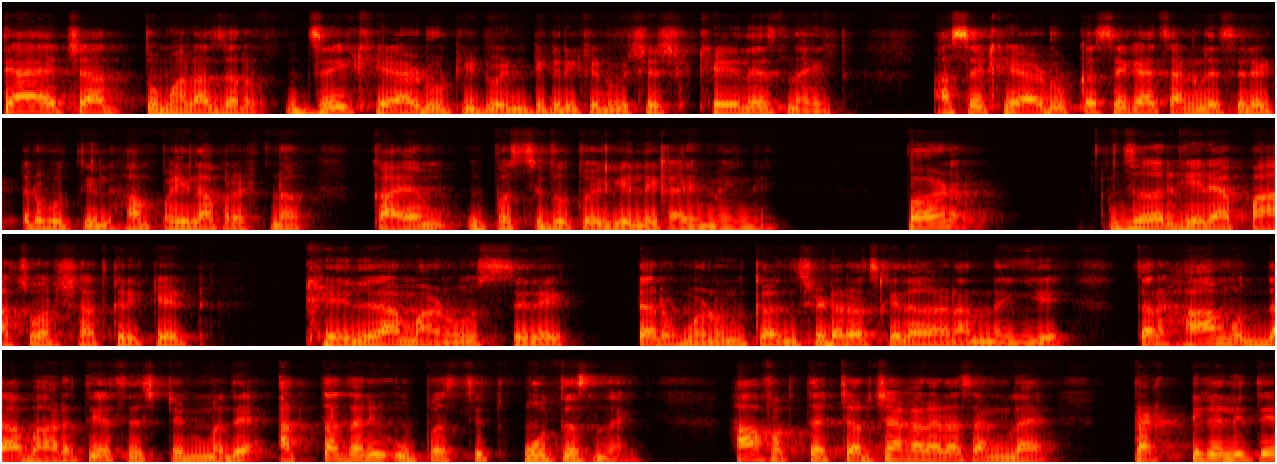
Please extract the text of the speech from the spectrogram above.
त्या याच्यात तुम्हाला जर जे खेळाडू टी ट्वेंटी क्रिकेट विशेष खेळलेच नाहीत असे खेळाडू कसे काय चांगले सिलेक्टर होतील हा पहिला प्रश्न कायम उपस्थित होतोय गेले काही महिने. पण जर गेल्या पाच वर्षात क्रिकेट खेळलेला माणूस सिलेक्टर म्हणून कन्सिडरच केला जाणार नाहीये तर हा मुद्दा भारतीय सिस्टीममध्ये आत्ता तरी उपस्थित होतच नाही. हा फक्त चर्चा करायला चांगला आहे प्रॅक्टिकली ते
